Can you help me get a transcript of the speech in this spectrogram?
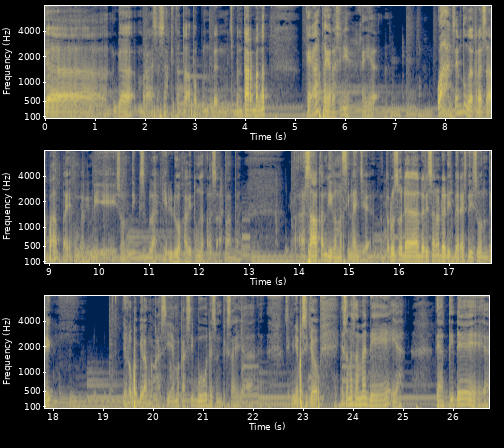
nggak nggak merasa sakit atau apa pun. Dan sebentar banget kayak apa ya rasanya kayak wah saya tuh nggak kerasa apa-apa ya kemarin disuntik sebelah kiri. Dua kali tuh nggak kerasa apa-apa. Asalkan dilemesin aja. Terus udah dari sana udah beres disuntik jangan lupa bilang makasih ya. Makasih bu udah suntik saya. Si punya pasti jawab ya sama-sama deh ya. Hati-hati deh ya.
